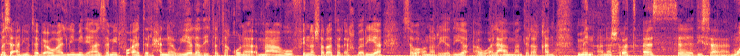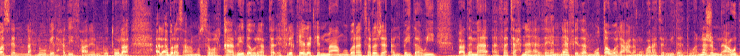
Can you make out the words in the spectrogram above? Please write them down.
مساء يتابعها لميديا الزميل فؤاد الحناويه الذي تلتقون معه في النشرات الإخبارية سواء الرياضية أو العامة انطلاقا من نشره السادسة. نواصل نحن بالحديث عن البطولة الأبرز على المستوى القاري دوري أبطال إفريقيا لكن مع مباراة الرجاء البيضاوي بعدما فتحنا هذه النافذة المطولة على مباراة الوداد والنجم. نعود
